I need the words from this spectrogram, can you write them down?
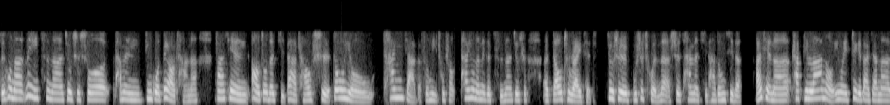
随后呢，那一次呢，就是说他们经过调查呢，发现澳洲的几大超市都有掺假的蜂蜜出售。他用的那个词呢，就是 adulterated，就是不是纯的，是掺了其他东西的。而且呢，Capilano，因为这个大家呢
